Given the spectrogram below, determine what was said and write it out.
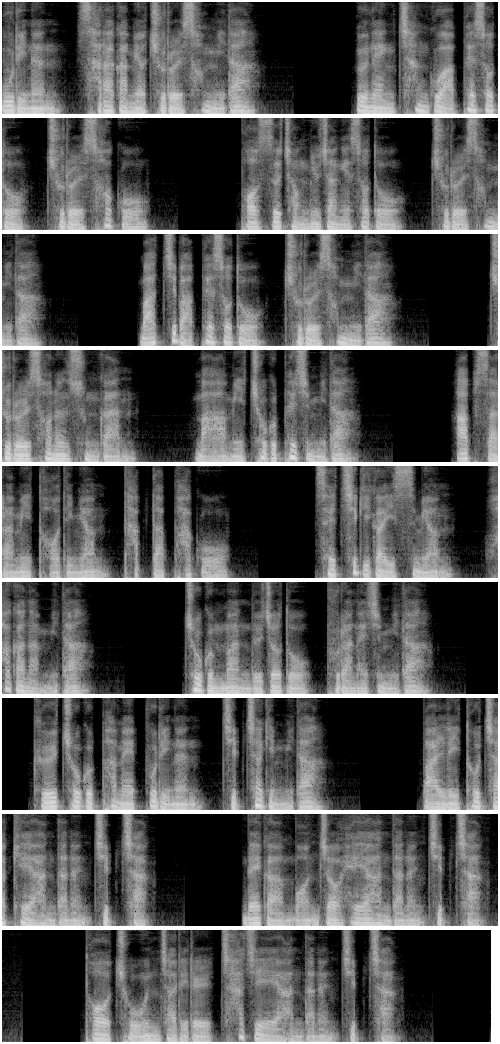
우리는 살아가며 줄을 섭니다. 은행 창구 앞에서도 줄을 서고, 버스 정류장에서도 줄을 섭니다. 맛집 앞에서도 줄을 섭니다. 줄을 서는 순간 마음이 조급해집니다. 앞 사람이 더디면 답답하고 새치기가 있으면 화가 납니다. 조금만 늦어도 불안해집니다. 그 조급함의 뿌리는 집착입니다. 빨리 도착해야 한다는 집착. 내가 먼저 해야 한다는 집착. 더 좋은 자리를 차지해야 한다는 집착.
